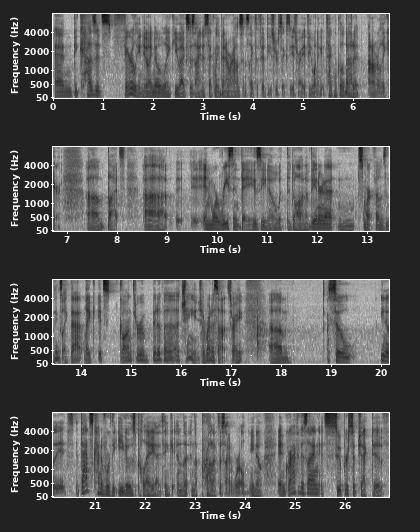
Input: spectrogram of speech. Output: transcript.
and because it's fairly new, I know like UX design has technically been around since like the 50s or 60s, right? If you want to get technical about it, I don't really care. Um, but uh, in more recent days, you know, with the dawn of the internet and smartphones and things like that, like it's gone through a bit of a, a change, a renaissance, right? Um, so you know it's that's kind of where the egos play i think in the in the product design world you know in graphic design it's super subjective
